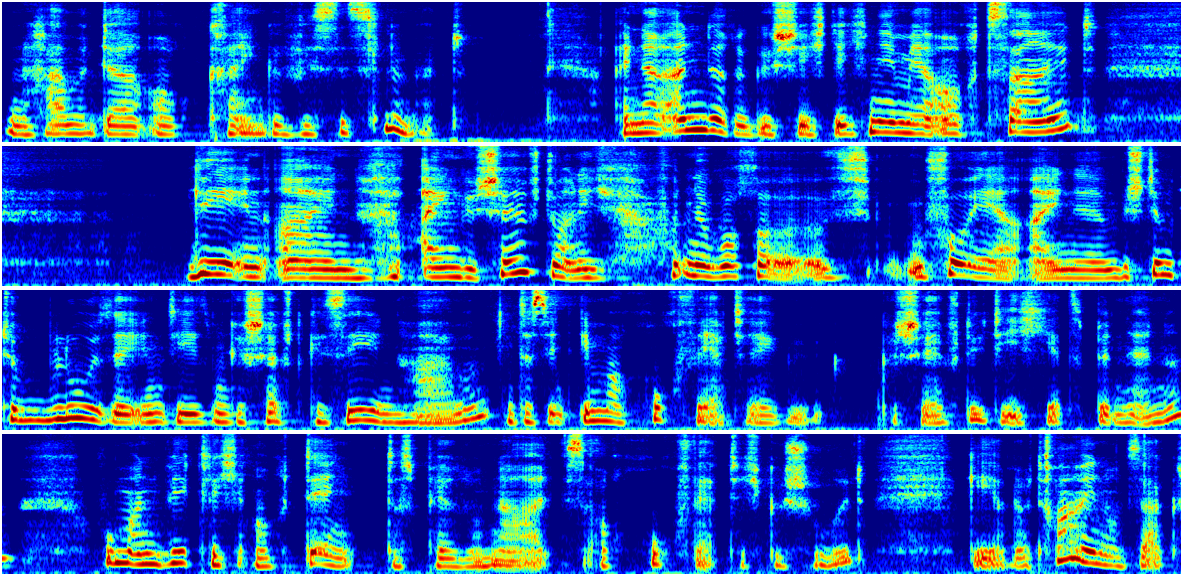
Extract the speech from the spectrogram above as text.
und habe da auch kein gewisses Limit. Eine andere Geschichte. Ich nehme mir auch Zeit, gehe in ein, ein Geschäft, weil ich eine Woche vorher eine bestimmte Bluse in diesem Geschäft gesehen habe. Und das sind immer hochwertige Geschäfte, die ich jetzt benenne, wo man wirklich auch denkt, das Personal ist auch hochwertig geschult. Gehe dort rein und sage,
